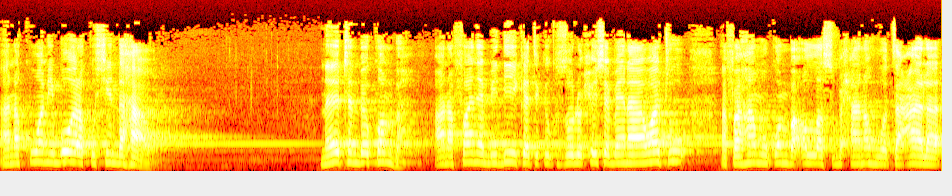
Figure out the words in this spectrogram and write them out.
anakuwa ni bora kushinda hao na yote ambaye kwamba anafanya bidii katika kusuluhisha baina ya watu afahamu kwamba Allah subhanahu wa ta'ala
